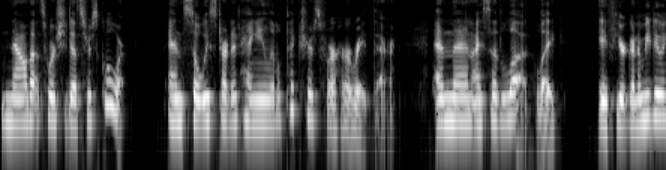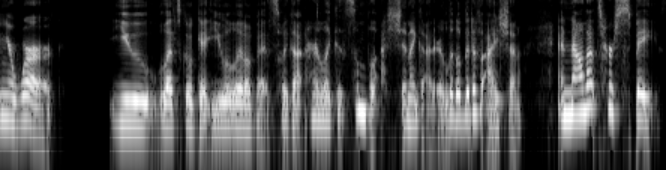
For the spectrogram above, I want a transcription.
now that's where she does her schoolwork. And so we started hanging little pictures for her right there. And then I said, look, like if you're going to be doing your work, you let's go get you a little bit. So I got her like some blush and I got her a little bit of eyeshadow. And now that's her space.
